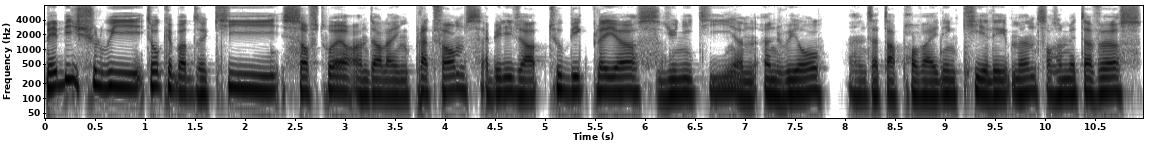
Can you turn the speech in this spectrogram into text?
Maybe should we talk about the key software underlying platforms? I believe there are two big players, Unity and Unreal, and that are providing key elements for the metaverse.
